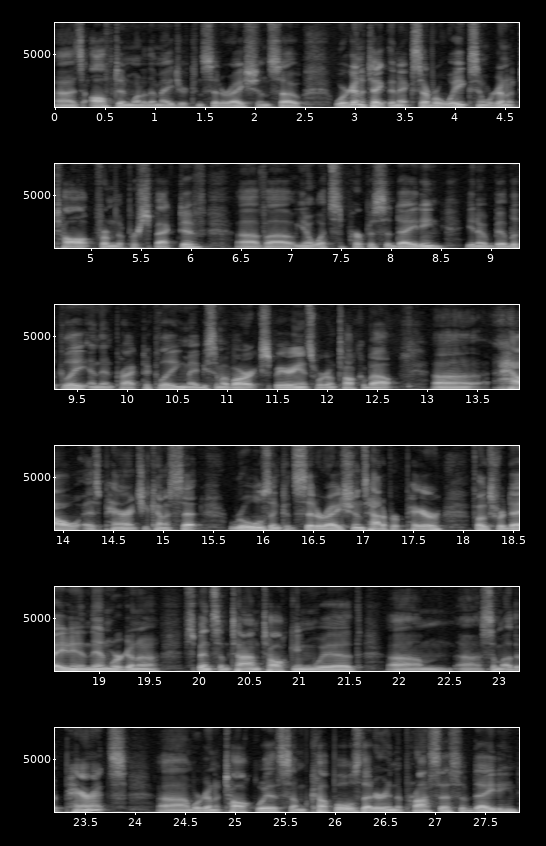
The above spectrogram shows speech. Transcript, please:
uh, is often one of the major considerations. So we're going to take the next several weeks and we're going to talk from the perspective of uh, you know what's the purpose of dating, you know biblically and then practically. Maybe some of our experience. We're going to talk about uh, how as parents you kind of set rules and considerations, how to prepare folks for dating, and then we're going to spend some time talking with um, uh, some other parents. Uh, we're going to talk with some couples that are in the process of dating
